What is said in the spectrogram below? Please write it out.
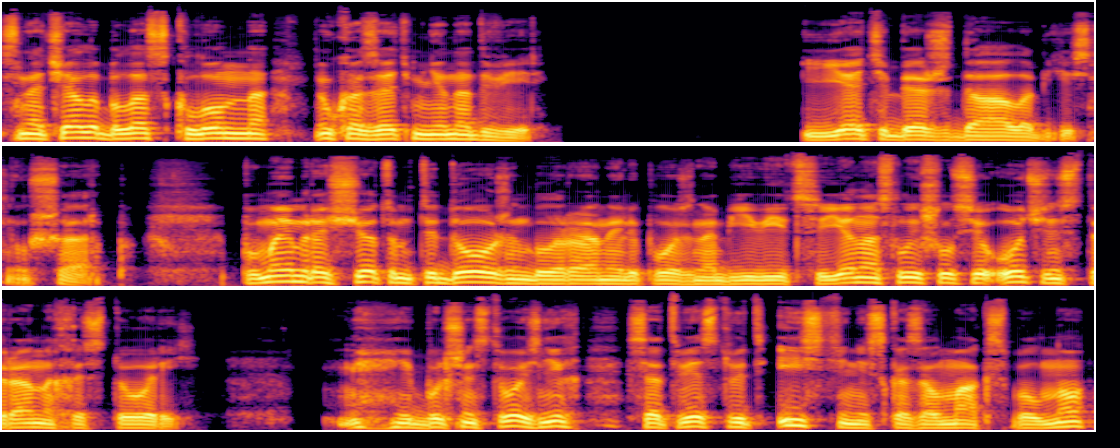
сначала была склонна указать мне на дверь». «Я тебя ждал», — объяснил Шарп. «По моим расчетам, ты должен был рано или поздно объявиться. Я наслышался очень странных историй». «И большинство из них соответствует истине», — сказал Максвелл. «Но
